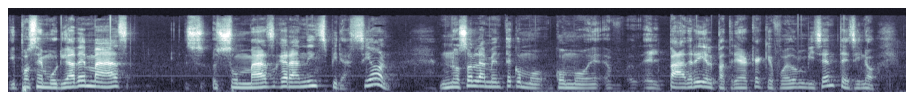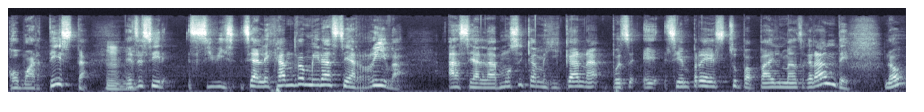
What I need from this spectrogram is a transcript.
Y pues se murió además su, más grande inspiración. No solamente como, como eh, el padre y el patriarca que fue don Vicente, sino como artista. Es decir, si, si Alejandro mira hacia arriba, hacia la música mexicana, pues eh, siempre es su papá el más grande, ¿no?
